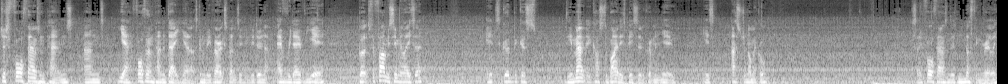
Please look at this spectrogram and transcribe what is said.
just £4,000, and yeah, £4,000 a day, yeah, that's going to be very expensive if you're doing that every day of the year. But for Farming Simulator, it's good because the amount it costs to buy these pieces of equipment new is astronomical so 4,000 is nothing really.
